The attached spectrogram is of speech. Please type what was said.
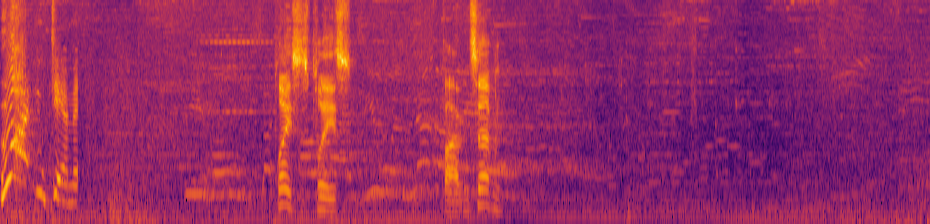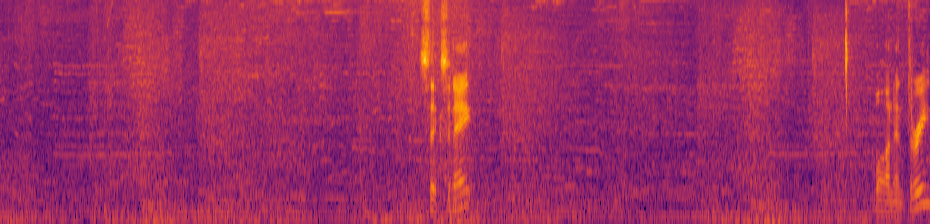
What? Damn it! Places, please. Five and seven. Six and eight. One and three.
